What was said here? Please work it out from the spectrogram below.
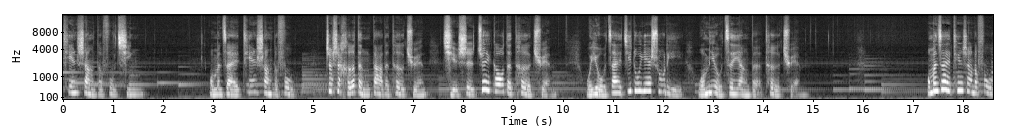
天上的父亲。我们在天上的父，这是何等大的特权，且是最高的特权。唯有在基督耶稣里，我们有这样的特权。我们在天上的父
